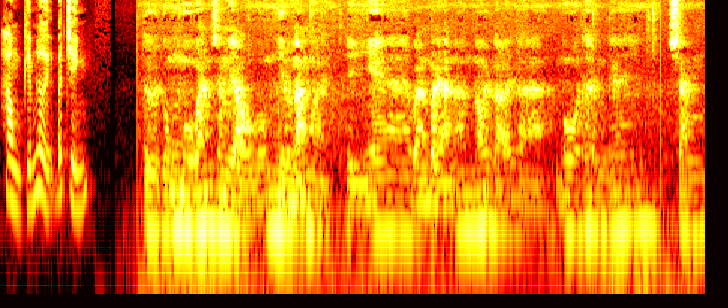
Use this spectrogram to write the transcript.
hỏng kiếm lời bất chính. Tôi cũng mua bán xăng dầu cũng nhiều năm rồi, thì nghe bạn bè nó nói lại là mua thêm cái xăng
